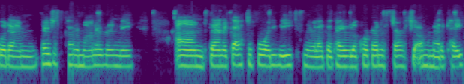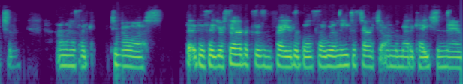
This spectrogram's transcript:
but um, they're just kind of monitoring me And then it got to 40 weeks and they were like, okay, look, we're going to start you on the medication. And I was like, do you know what? They said your cervix isn't favorable, so we'll need to start you on the medication now.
